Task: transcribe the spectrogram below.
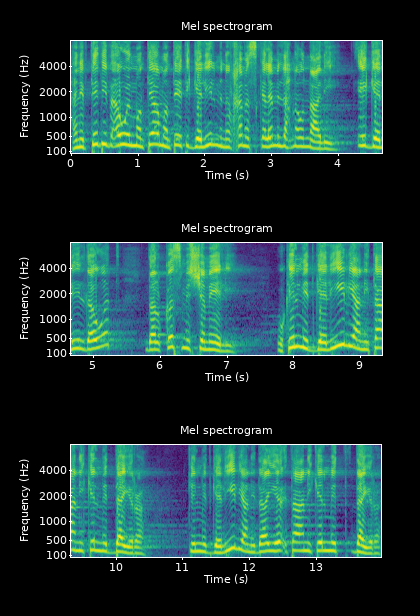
هنبتدي بأول منطقة منطقة الجليل من الخمس كلام اللي إحنا قلنا عليه. إيه الجليل دوت؟ ده القسم الشمالي. وكلمة جليل يعني تعني كلمة دايرة. كلمة جليل يعني داي... تعني كلمة دايرة.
